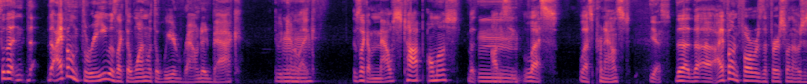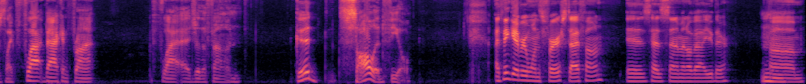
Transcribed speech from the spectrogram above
so the the, the iPhone three was like the one with the weird rounded back. It would kind of like it was like a mouse top almost, but obviously less less pronounced. Yes. The the uh, iPhone 4 was the first one that was just like flat back and front, flat edge of the phone. Good solid feel. I think everyone's first iPhone is has sentimental value there. Mm-hmm. Um,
